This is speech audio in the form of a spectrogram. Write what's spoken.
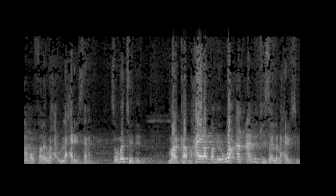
camal falay waxa uu la xiriirsana soo ma jeedid marka maxaa yaela damiir wax aan caamilkiisa ayn lama xiriirsano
